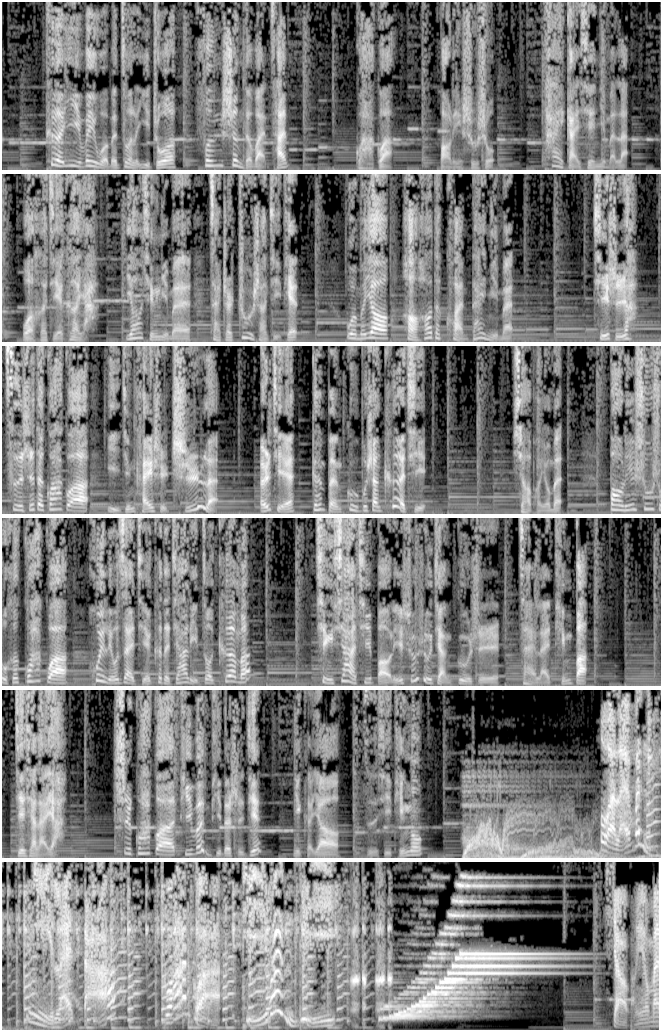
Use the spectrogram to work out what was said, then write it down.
特意为我们做了一桌。丰盛的晚餐，呱呱，宝林叔叔，太感谢你们了！我和杰克呀，邀请你们在这儿住上几天，我们要好好的款待你们。其实啊，此时的呱呱已经开始吃了，而且根本顾不上客气。小朋友们，宝林叔叔和呱呱会留在杰克的家里做客吗？请下期宝林叔叔讲故事再来听吧。接下来呀，是呱呱提问题的时间，你可要仔细听哦。我来问，你来答，呱呱提问题。小朋友们，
